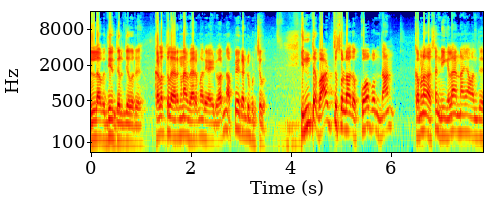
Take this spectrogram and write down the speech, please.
எல்லா வித்தையும் தெரிஞ்சவர். களத்தில் இறங்கினா வேறு மாதிரி ஆகிடுவார்னு அப்பயே கண்டுபிடிச்சவர். இந்த வாழ்த்து சொல்லாத கோபம் தான் கமலஹாசன். நீங்களாம் என்னையா வந்து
